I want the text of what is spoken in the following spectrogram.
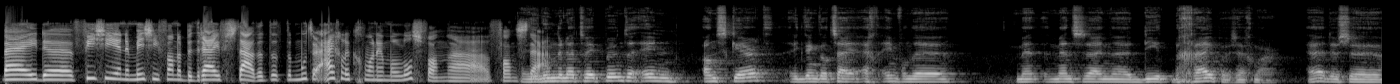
bij de visie en de missie van het bedrijf staat, dat, dat, dat moet er eigenlijk gewoon helemaal los van, uh, van staan. Je noemde net twee punten. Eén, unscared. Ik denk dat zij echt een van de men mensen zijn uh, die het begrijpen, zeg maar. Dus, uh,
